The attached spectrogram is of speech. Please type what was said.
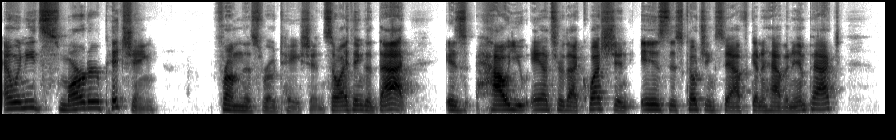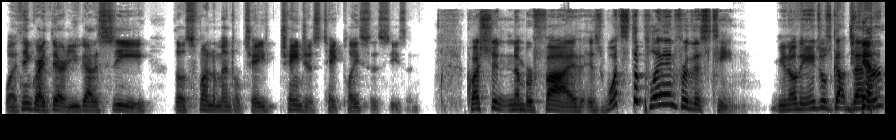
and we need smarter pitching from this rotation. So I think that that is how you answer that question. Is this coaching staff going to have an impact? Well, I think right there, you got to see those fundamental cha- changes take place this season. Question number five is what's the plan for this team? You know, the Angels got better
